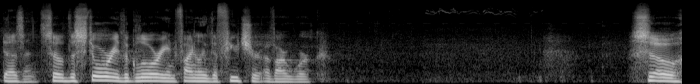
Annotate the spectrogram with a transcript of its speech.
doesn't. So the story, the glory, and finally the future of our work. So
